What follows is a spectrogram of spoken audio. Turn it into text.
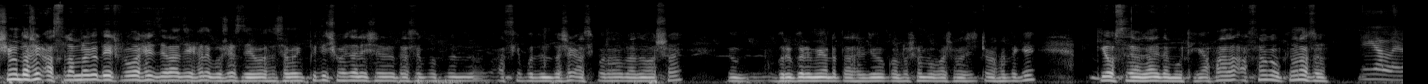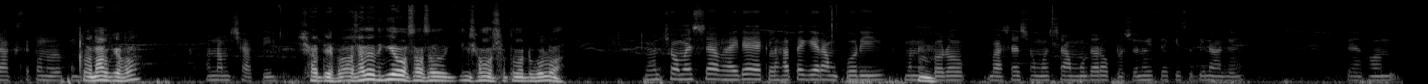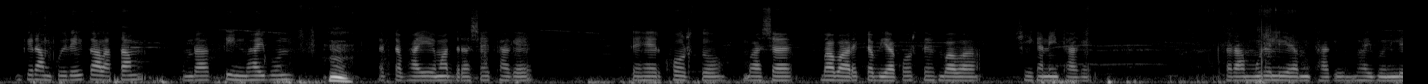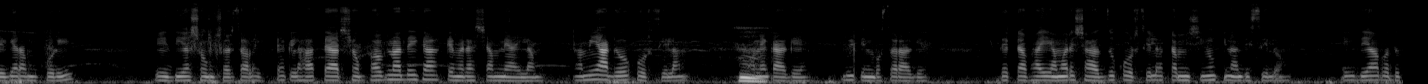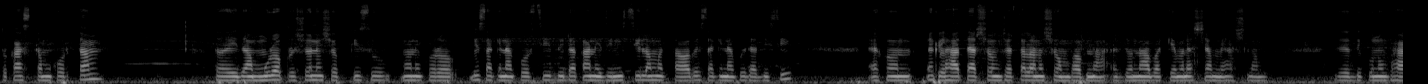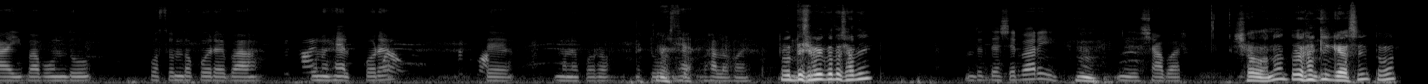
শুনুন দর্শক আসসালাম আলাইকুম দেশ প্রবাসী যারা যেখানে বসে আছে অবস্থা সবাই। প্রীতি শুভেচ্ছা শুরু করতে আজকে পর্যন্ত দর্শক আজকে কথা রাজু অসহায় এবং গরিব গরিব মেয়েরা তার জীবন গল্প শুনব বা শোনার চেষ্টা করব থেকে। কী অবস্থা জানি তার মুখ থেকে? আপা আসসালাম কেমন আছো? এই আল্লাহ রাখছে কোনো রকম। তোমার নাম কি আমার নাম সাথী। সাথে আপা। আর সাথে কী অবস্থা? আছে কী সমস্যা? তোমার একটু বলব। সমস্যা ভাইরা একলা হাতে গেরাম করি মনে। করো বাসার সমস্যা আমুটার অপারেশন হয়েছে কিছুদিন আগে। এখন গেরাম করেই চালাতাম। আমরা তিন ভাই বোন। একটা ভাই মাদ্রাসায় থাকে তেহের খরচ বাসায় বাবা আরেকটা বিয়া করছে বাবা সেখানেই থাকে। তার আম্মুরে লিয়ে আমি থাকি ভাই বোন লিয়ে গেরাম করি। এই দিয়া সংসার চালাই। একলা হাতে আর সম্ভব না দেখা ক্যামেরার সামনে আইলাম। আমি আগেও করছিলাম অনেক আগে দুই তিন বছর আগে। একটা ভাই আমারে সাহায্য করছিল একটা মেশিনও কিনা দিছিল। এই দিয়ে আপাতত কাজকাম করতাম। তো এই যে আম্মুর অপারেশনে সব কিছু মনে করো বেচা কিনা করছি দুইটা কানে জিনিস ছিল আমার তাও বেচা কিনা করে দিছি। এখন একলা হাতে আর সংসার চালানো সম্ভব না এর জন্য আবার ক্যামেরার সামনে আসলাম। যদি কোনো ভাই বা বন্ধু পছন্দ করে বা কোনো হেল্প করে তে মনে করো একটু আচ্ছা। ভালো হয়। তোমার দেশে ভাই কথা সাথে আমাদের দেশের বাড়ি? হুম। এই সাবার না? তো এখন কী কী আছে তোমার?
